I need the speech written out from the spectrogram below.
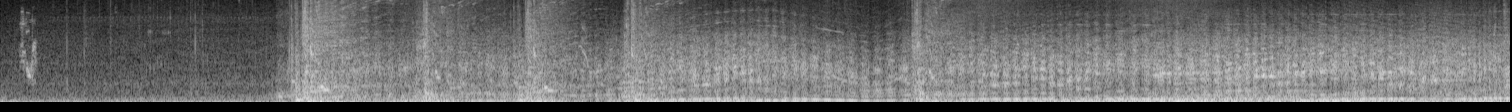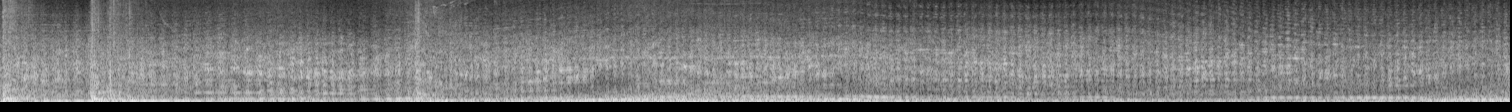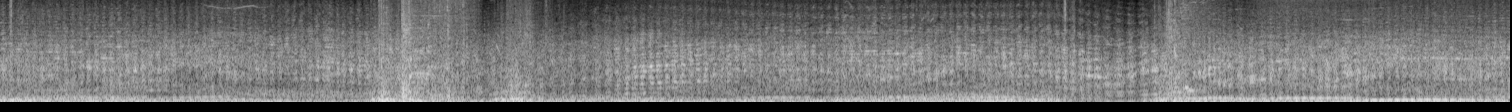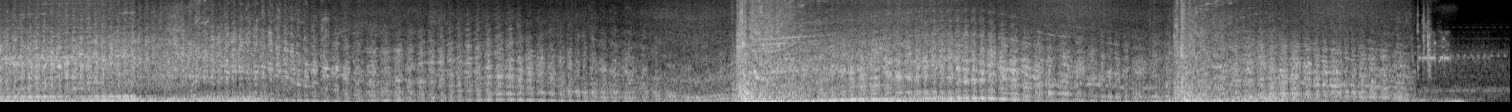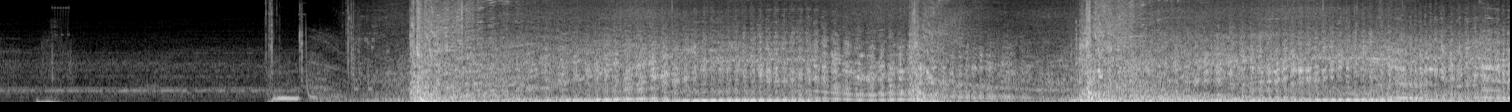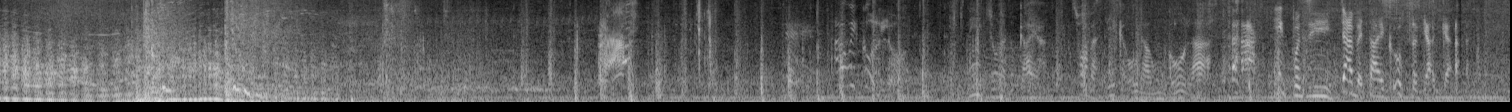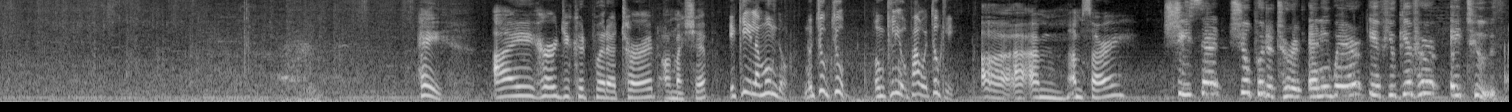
I heard you could put a turret on my ship. Ikila mundo, no chup chup, um clio power tuki. Uh, I'm, I'm sorry? She said she'll put a turret anywhere if you give her a tooth.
